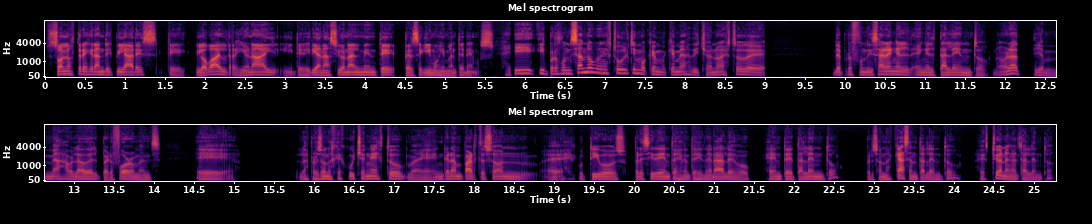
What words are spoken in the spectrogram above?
son los tres grandes pilares que global, regional y te diría nacionalmente perseguimos y mantenemos. Y, profundizando en esto último que, me has dicho, ¿no? Esto de, profundizar en el, en el talento, ¿no? Ahora ya me has hablado del performance. Eh, las personas que escuchan esto eh, en gran parte son eh, ejecutivos, presidentes, gerentes generales o gente de talento, personas que hacen talento, gestionan el talento.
